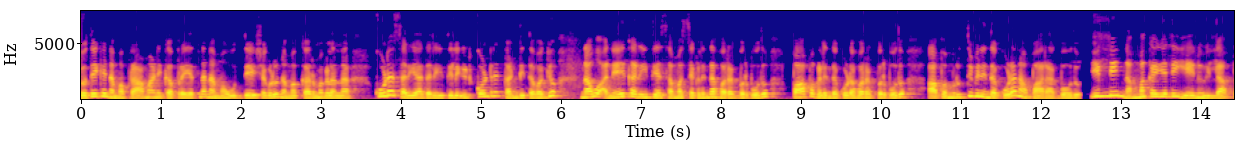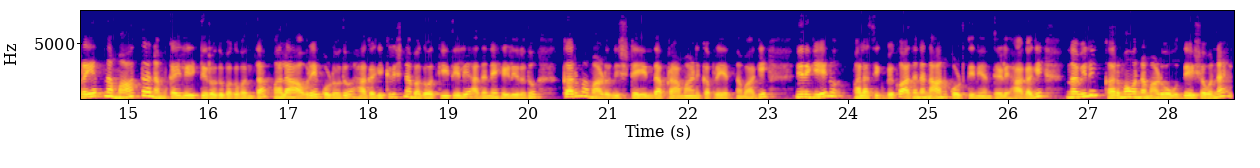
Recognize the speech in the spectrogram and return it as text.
ಜೊತೆಗೆ ನಮ್ಮ ಪ್ರಾಮಾಣಿಕ ಪ್ರಯತ್ನ, ನಮ್ಮ ಉದ್ದೇಶಗಳು, ನಮ್ಮ ಕರ್ಮಗಳನ್ನು ಕೂಡ ಸರಿಯಾದ ರೀತಿಯಲ್ಲಿ ಇಟ್ಕೊಂಡ್ರೆ ಖಂಡಿತವಾಗಿಯೂ ನಾವು ಅನೇಕ ರೀತಿಯ ಸಮಸ್ಯೆಗಳಿಂದ ಹೊರಗೆ ಬರ್ಬೋದು, ಪಾಪಗಳಿಂದ ಕೂಡ ಹೊರಗೆ ಬರ್ಬೋದು ಅಪಮೃತ್ಯುವಿನಿಂದ ಕೂಡ ನಾವು ಪಾರಾಗ್ಬೋದು ಇಲ್ಲಿ ನಮ್ಮ ಕೈಯಲ್ಲಿ ಏನೂ ಇಲ್ಲ. ಪ್ರಯತ್ನ ಮಾತ್ರ ನಮ್ಮ ಕೈಯಲ್ಲಿ ಇಟ್ಟಿರೋದು ಭಗವಂತ. ಫಲ ಅವರೇ ಕೊಡೋದು. ಹಾಗಾಗಿ ಕೃಷ್ಣ ಭಗವದ್ಗೀತೆಯಲ್ಲಿ ಅದನ್ನೇ ಹೇಳಿರೋದು, ಕರ್ಮ ಮಾಡೋ ನಿಷ್ಠೆಯಿಂದ ಪ್ರಾಮಾಣಿಕ ಪ್ರಯತ್ನವಾಗಿ ನಿನಗೇನು ಫಲ ಸಿಗಬೇಕೋ ಅದನ್ನು ನಾನು ಕೊಡ್ತೀನಿ ಅಂತೇಳಿ. ಹಾಗಾಗಿ ನಾವಿಲ್ಲಿ ಕರ್ಮವನ್ನು ಮಾಡುವ ಉದ್ದೇಶವನ್ನು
